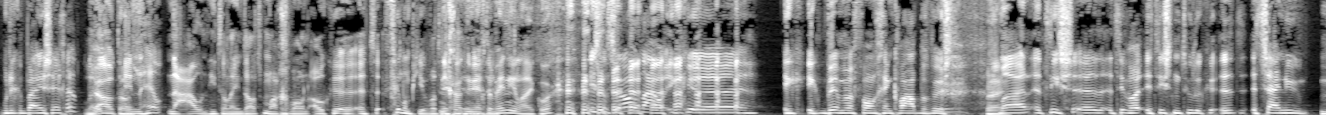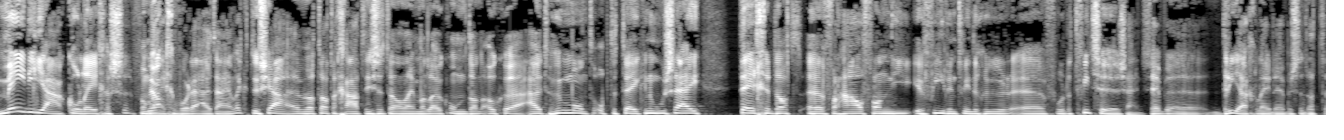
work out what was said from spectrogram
moet ik erbij zeggen. Leuk. Auto's. En heel, nou, niet alleen dat, maar gewoon ook het filmpje. Wat Je gaat nu echt een Wenny lijken hoor. Is dat zo? nou, ik, ik, ik ben me van geen kwaad bewust. Nee. Maar het is, eh, het, is- het is natuurlijk... Het, het zijn nu media-collega's van Ja. mij geworden uiteindelijk. Dus ja, eh, wat dat er gaat is het alleen maar leuk om dan ook eh, uit hun mond op te tekenen... hoe zij tegen dat verhaal van die eh, 24 uur voor het fietsen zijn. Ze hebben, drie jaar geleden hebben ze dat...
